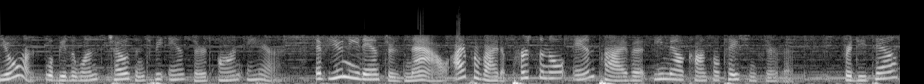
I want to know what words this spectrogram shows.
yours will be the ones chosen to be answered on air. If you need answers now, I provide a personal and private email consultation service. For details,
